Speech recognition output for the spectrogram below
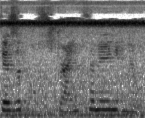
physical strengthening and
